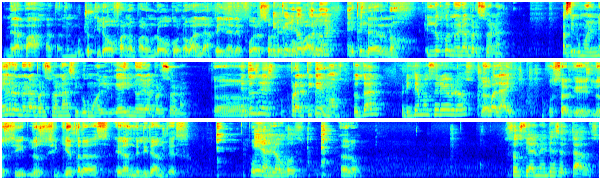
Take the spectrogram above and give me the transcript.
me da paja también, mucho quirófano para un loco, no vale la pena el esfuerzo, Es le que el pongo loco algo no es que el- externo. El loco no era persona. Así como el negro no era persona, así como el gay no era persona. Ah. Entonces, practiquemos. Total, gritemos cerebros, Claro. ¿cuál hay? O sea que los, los psiquiatras eran delirantes. Eran locos, Claro. socialmente aceptados.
